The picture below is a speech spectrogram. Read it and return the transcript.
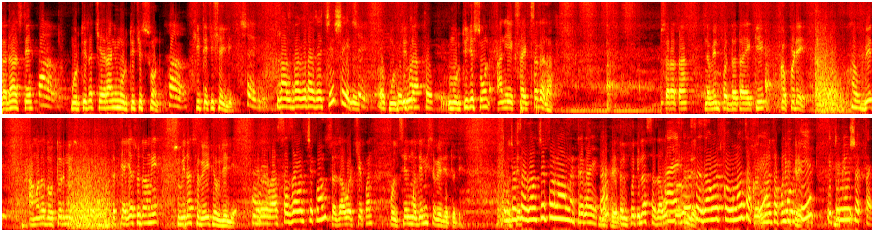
गधा असते. हा. मूर्तीचा चेहरा आणि मूर्तीची सोंड हा. ही त्याची शैली. शैली. लालबाग राजाची शैली. शैली. ओके, मस्त. मूर्तीचा मूर्तीची सोंड आणि एक साईडचा गधा सर आता नवीन पद्धत आहे की कपडे विथ आम्हाला धोतर नेसतो तर त्याच्या सुद्धा मी सुविधा सगळी ठेवलेली आहे. अरे वा सजावटचे पण? सजावटचे पण. होलसेल मध्ये मी सगळे देतो ते. तुमच्या सजावटचे पण मटेरियल आहे का? Material. गणपतीला सजावट नाही करून तर देतो. सजावट करूनच करूनच आपली आपण मूर्ती करतो. इथून येऊ शकताय.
